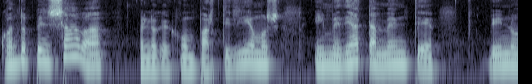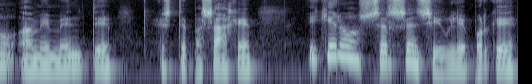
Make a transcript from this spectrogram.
Cuando pensaba en lo que compartiríamos, inmediatamente vino a mi mente este pasaje y quiero ser sensible porque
